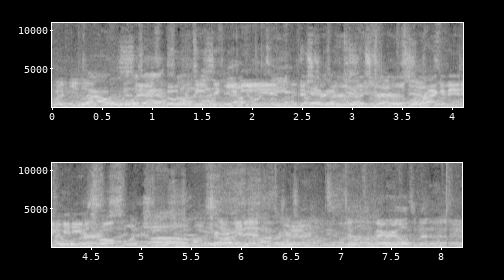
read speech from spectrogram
but he like Sends both of these in Gideon. This triggers, this triggers Ragavan and Gideon as well. Um, Get in. That's the very ultimate.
